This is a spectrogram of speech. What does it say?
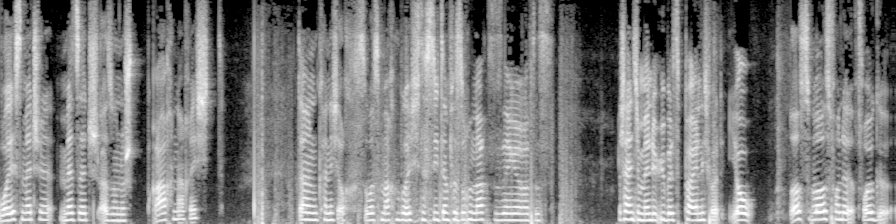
Voice Message, also eine Sprachnachricht. Dann kann ich auch sowas machen, wo ich das Lied dann versuche nachzusingen und das wahrscheinlich am Ende übelst peinlich wird. Yo, das war's von der Folge.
